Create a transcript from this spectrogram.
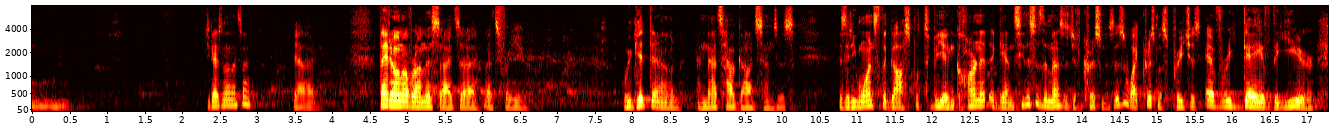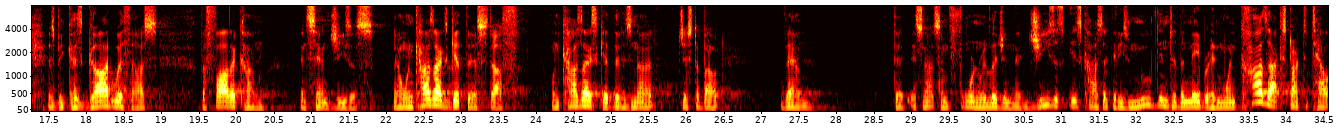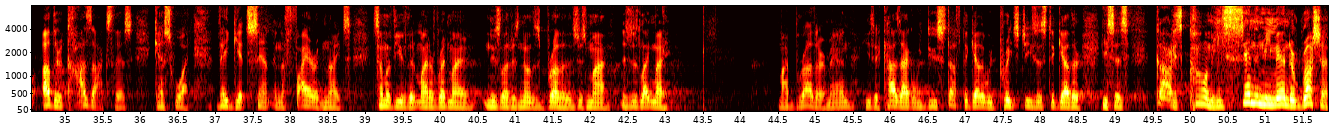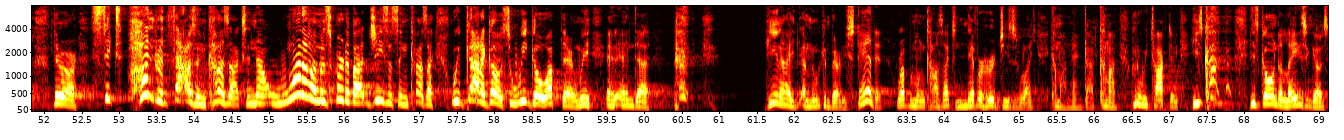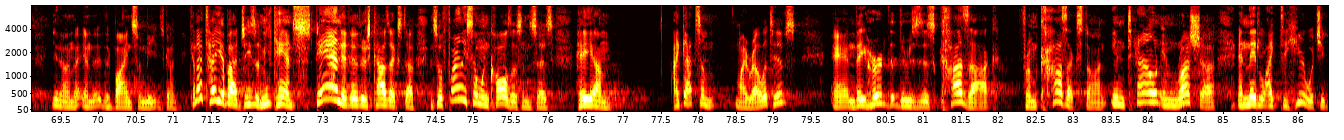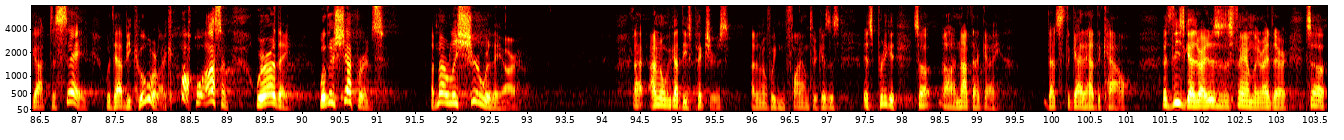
Do you guys know that song? Yeah. They don't over on this side, so uh, that's for you. We get down, and that's how God sends us. Is that He wants the gospel to be incarnate again. See, this is the message of Christmas. This is why Christmas preaches every day of the year, is because God with us, the Father, come and sent Jesus. Now, when Kazakhs get this stuff, when Kazakhs get that it's not just about them, that it's not some foreign religion, that Jesus is Kazakh, that he's moved into the neighborhood. And when Kazakhs start to tell other Kazakhs this, guess what? They get sent and the fire ignites. Some of you that might have read my newsletters know this brother. This is my, this is like my my brother, man. He's a Kazakh. We do stuff together. We preach Jesus together. He says, God is calling me. He's sending me, man, to Russia. There are 600,000 Kazakhs, and not one of them has heard about Jesus in Kazakh. We got to go. So we go up there, and we, and, and uh, he and I, I mean, we can barely stand it. We're up among Kazakhs, never heard Jesus. We're like, come on, man, God, come on. Who do we talk to? He's, he's going to ladies and goes, you know, and, the, and they're buying some meat. He's going, can I tell you about Jesus? He can't stand it there's Kazakh stuff. And so finally someone calls us and says, hey, um, I got some, my relatives, and they heard that there's this Kazakh from Kazakhstan in town in Russia, and they'd like to hear what you got to say. Would that be cool? We're like, oh, awesome. Where are they? Well, they're shepherds. I'm not really sure where they are. I, I don't know if we've got these pictures. I don't know if we can fly them through because it's, it's pretty good. So, uh, not that guy. That's the guy that had the cow. It's these guys, right? This is his family right there. So,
